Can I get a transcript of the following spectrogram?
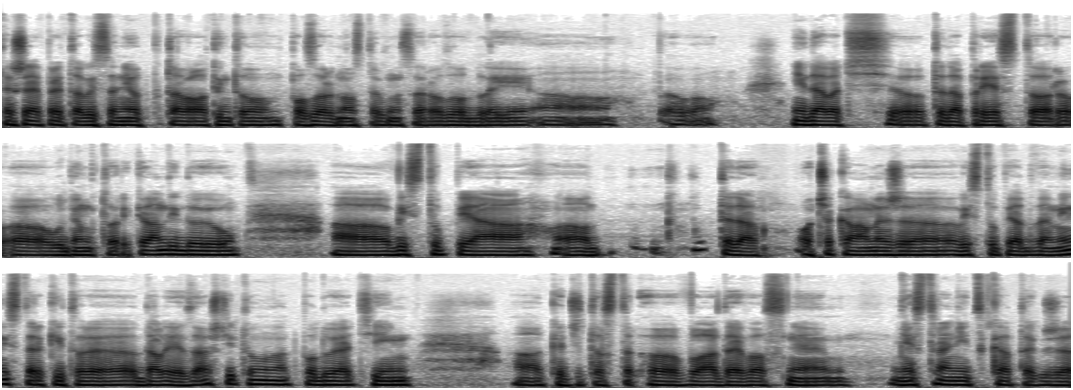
Takže aj preto, aby sa neodputávala týmto pozornosť, tak sme sa rozhodli a, a, nedávať teda priestor ľuďom, ktorí kandidujú vystúpia, teda očakávame, že vystúpia dve ministerky, ktoré dali aj záštitu nad podujatím, keďže tá vláda je vlastne nestranická, takže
